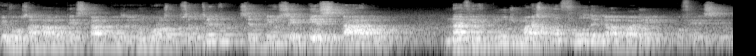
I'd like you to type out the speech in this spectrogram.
Eu vou usar a palavra testado, mas eu não gosto. Você não tem, você não tem o ser testado na virtude mais profunda que ela pode oferecer.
